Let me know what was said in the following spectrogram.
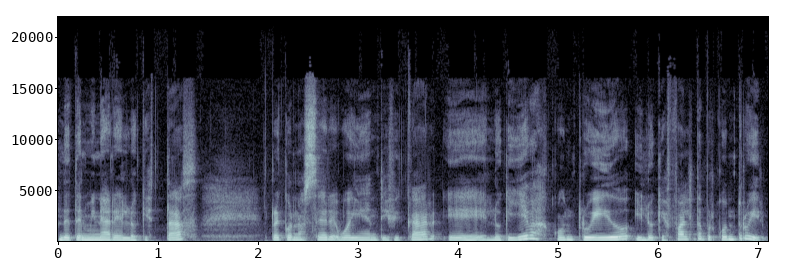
determinar en lo que estás, reconocer o identificar eh, lo que llevas construido y lo que falta por construir,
